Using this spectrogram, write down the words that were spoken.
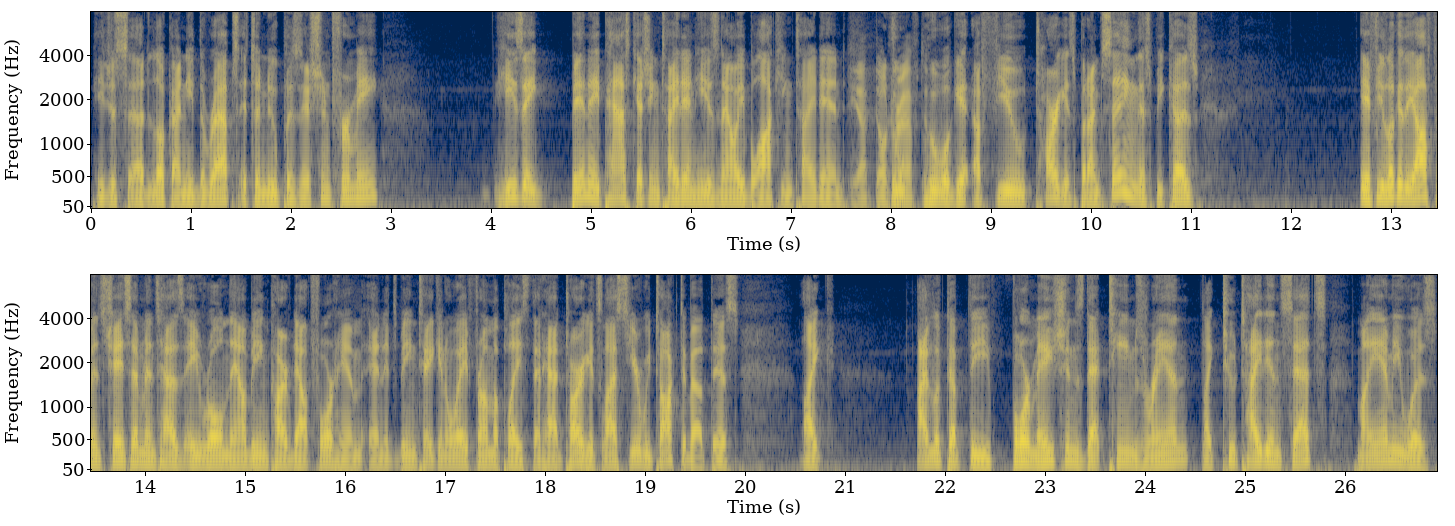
He just said, "Look, I need the reps. It's a new position for me." He's a been a pass catching tight end. He is now a blocking tight end. Yeah, don't who, draft him. Who will get a few targets. But I'm saying this because if you look at the offense, Chase Edmonds has a role now being carved out for him, and it's being taken away from a place that had targets. Last year we talked about this. Like I looked up the formations that teams ran, like two tight end sets. Miami was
